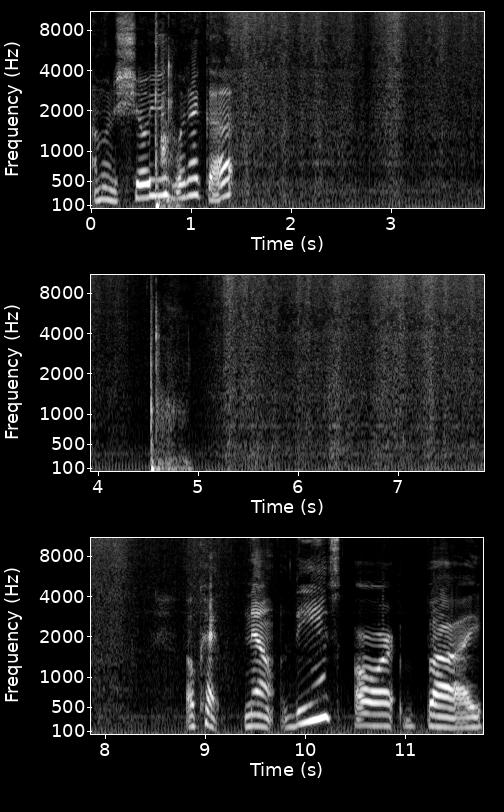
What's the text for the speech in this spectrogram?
I'm going to show you what I got. Okay, now these are by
